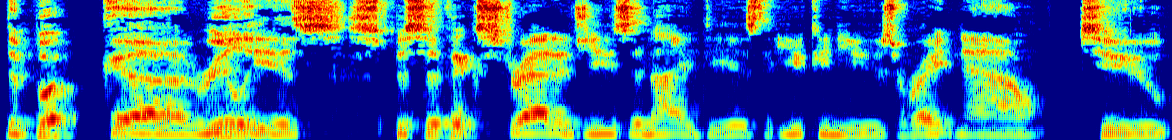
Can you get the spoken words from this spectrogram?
The book uh, really is specific strategies and ideas that you can use right now to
